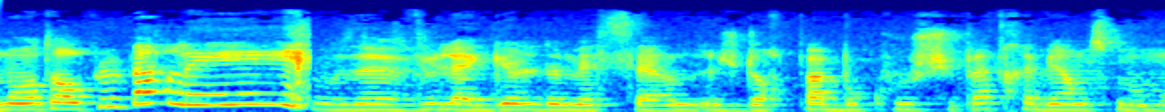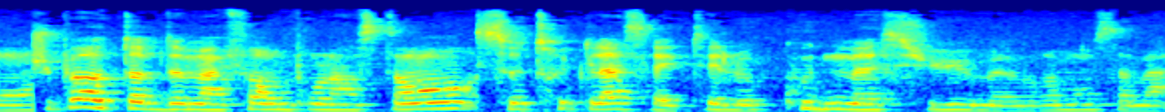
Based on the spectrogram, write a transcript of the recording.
n'entend plus parler Vous avez vu la gueule de mes cernes, je dors pas beaucoup, je suis pas très bien en ce moment. Je suis pas au top de ma forme pour l'instant. Ce truc là ça a été le coup de massue, mais vraiment ça m'a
